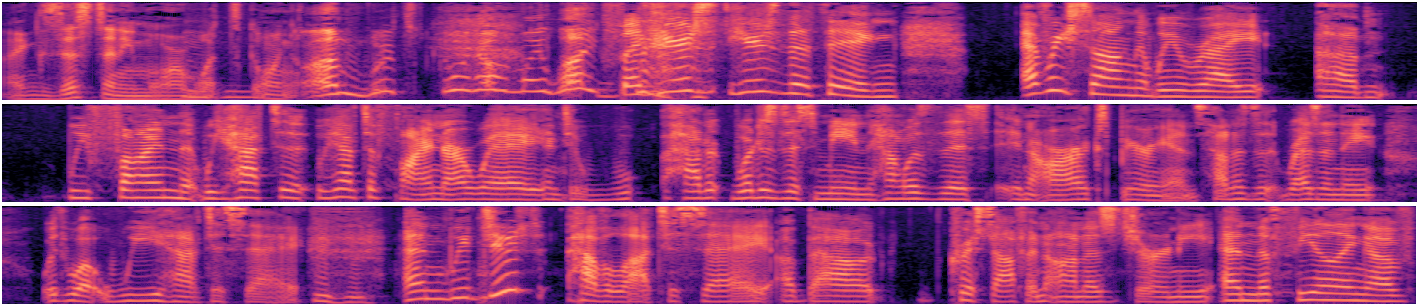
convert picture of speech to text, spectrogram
i exist anymore what's going on what's going on with my life But here's here's the thing: every song that we write, um, we find that we have to we have to find our way into how do, what does this mean? How is this in our experience? How does it resonate with what we have to say? And we do have a lot to say about Kristoff and Anna's journey and the feeling of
